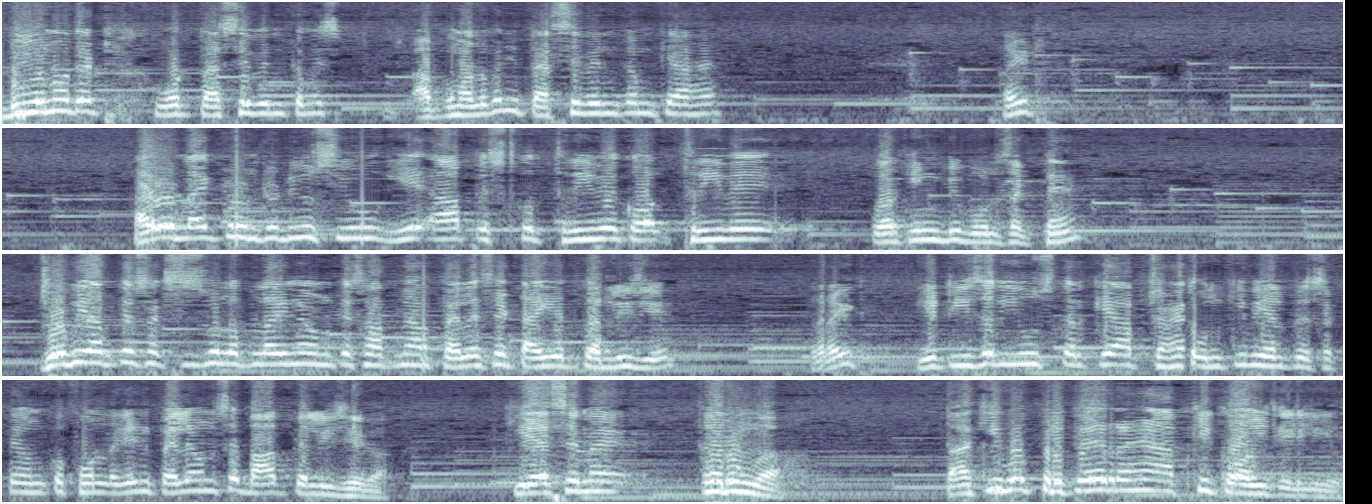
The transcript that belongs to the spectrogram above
Do you know that what passive income is आपको मालूम है जी पैसिव इनकम क्या है? Right I would like to introduce you ये आप इसको three way call three way working भी बोल सकते हैं। जो भी आपके सक्सेसफुल अपलाइन है, उनके साथ में आप पहले से टाई अप कर लीजिए राइट ये टीजर यूज़ करके आप चाहे तो उनकी भी हेल्प ले सकते हैं, उनको फ़ोन लगेगी पहले उनसे बात कर लीजिएगा कि ऐसे मैं करूँगा, ताकि वो प्रिपेयर रहे आपकी कॉल के लिए।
